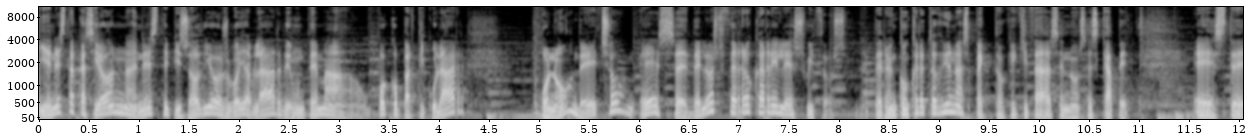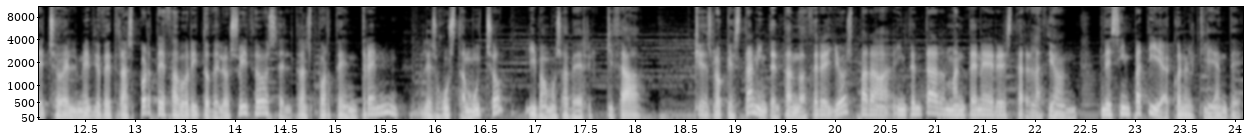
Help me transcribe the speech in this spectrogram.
Y en esta ocasión, en este episodio, os voy a hablar de un tema un poco particular o no, de hecho, es eh, de los ferrocarriles suizos, pero en concreto de un aspecto que quizás se nos escape. Es de hecho el medio de transporte favorito de los suizos, el transporte en tren, les gusta mucho y vamos a ver quizá qué es lo que están intentando hacer ellos para intentar mantener esta relación de simpatía con el cliente.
